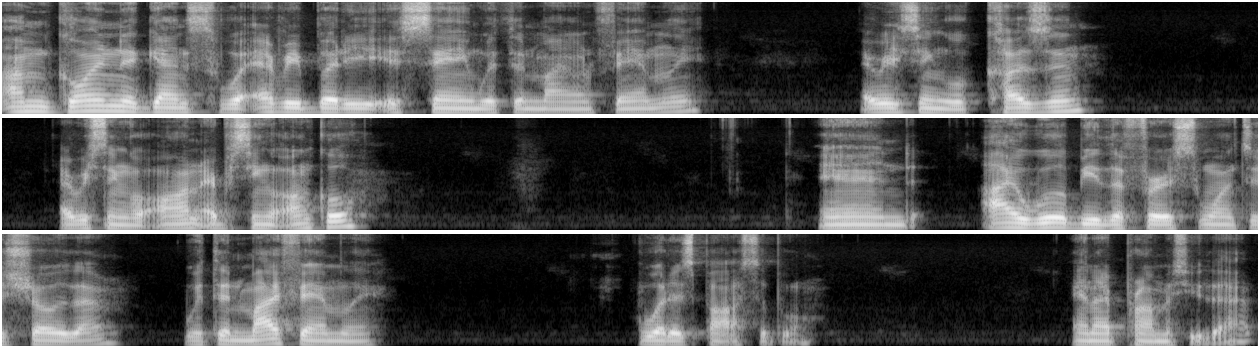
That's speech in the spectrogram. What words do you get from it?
I'm going against what everybody is saying within my own family. Every single cousin, every single aunt, every single uncle. And I will be the first one to show them within my family what is possible. And I promise you that.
